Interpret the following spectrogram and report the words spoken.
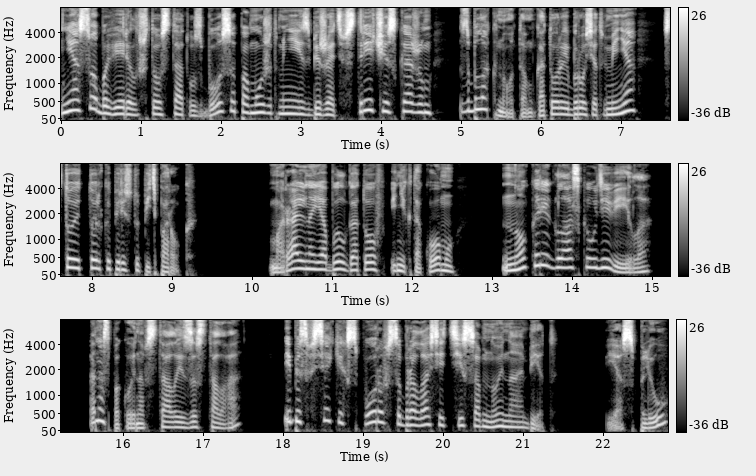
не особо верил, что статус босса поможет мне избежать встречи, скажем, с блокнотом, который бросят в меня, стоит только переступить порог. Морально я был готов и не к такому, но кореглазка удивила. Она спокойно встала из-за стола и без всяких споров собралась идти со мной на обед. Я сплю?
